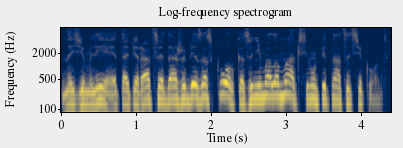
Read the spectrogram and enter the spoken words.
На Земле эта операция даже без осколка занимала максимум 15 секунд.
